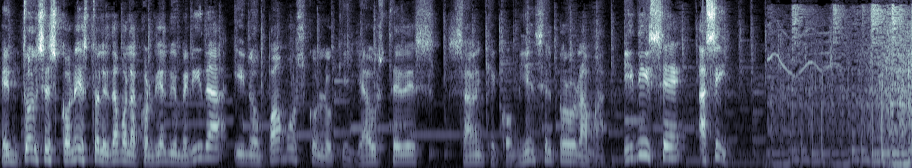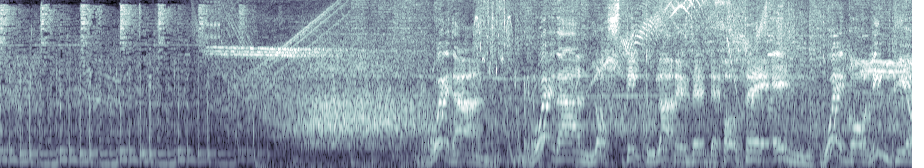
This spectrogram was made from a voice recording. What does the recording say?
entonces con esto les damos la cordial bienvenida y nos vamos con lo que ya ustedes saben que comienza el programa. Y dice así. Ruedan, ruedan los titulares del deporte en Juego Limpio.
